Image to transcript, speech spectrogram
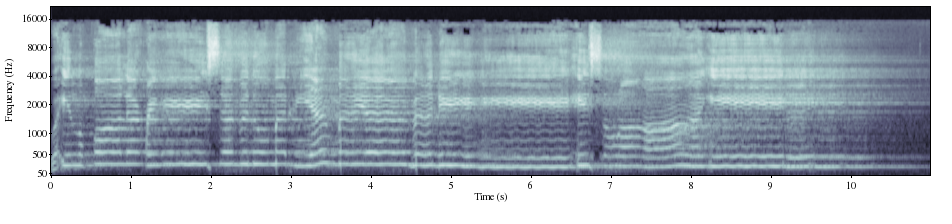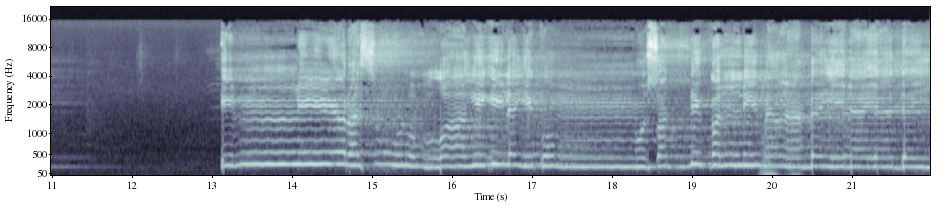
وإذ قال عيسى ابن مريم يا بني رسول الله إليكم مصدقا لما بين يدي.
